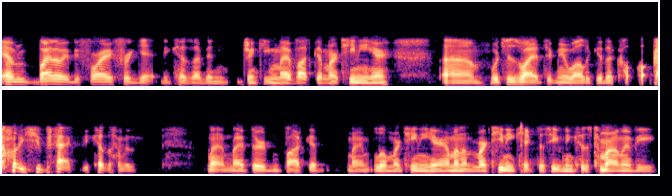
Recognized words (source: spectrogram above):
and by the way, before I forget, because I've been drinking my vodka martini here, um, which is why it took me a while to get a call, call you back because I was my, my third vodka, my little martini here. I'm on a martini kick this evening because tomorrow I'm gonna be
